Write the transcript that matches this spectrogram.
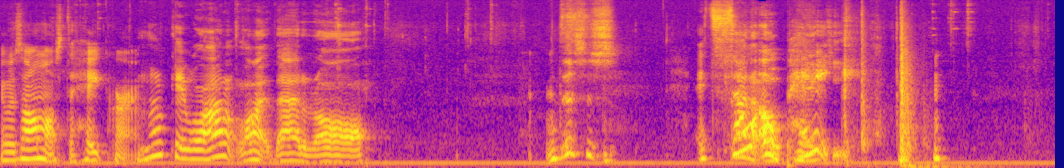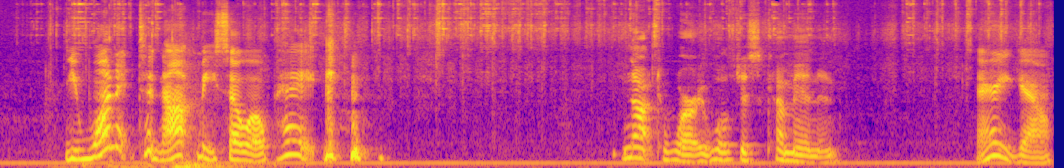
it was almost a hate crime. Okay, well I don't like that at all. This is It's so kinda opaque. You want it to not be so opaque. Not to worry. We'll just come in and there you go.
